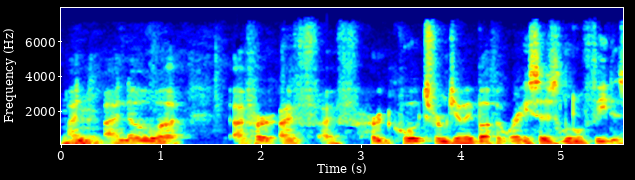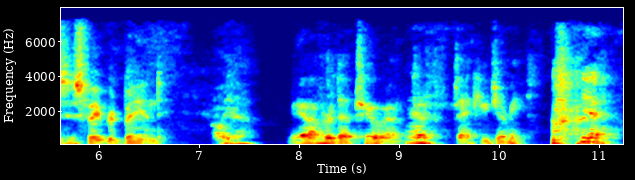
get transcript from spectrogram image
Mhm. I I know. Uh, I've heard I've I've heard quotes from Jimmy Buffett where he says Little Feat is his favorite band. Oh, yeah. Yeah, I've heard that too. Uh, Yeah. Thank you, Jimmy. Yeah.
